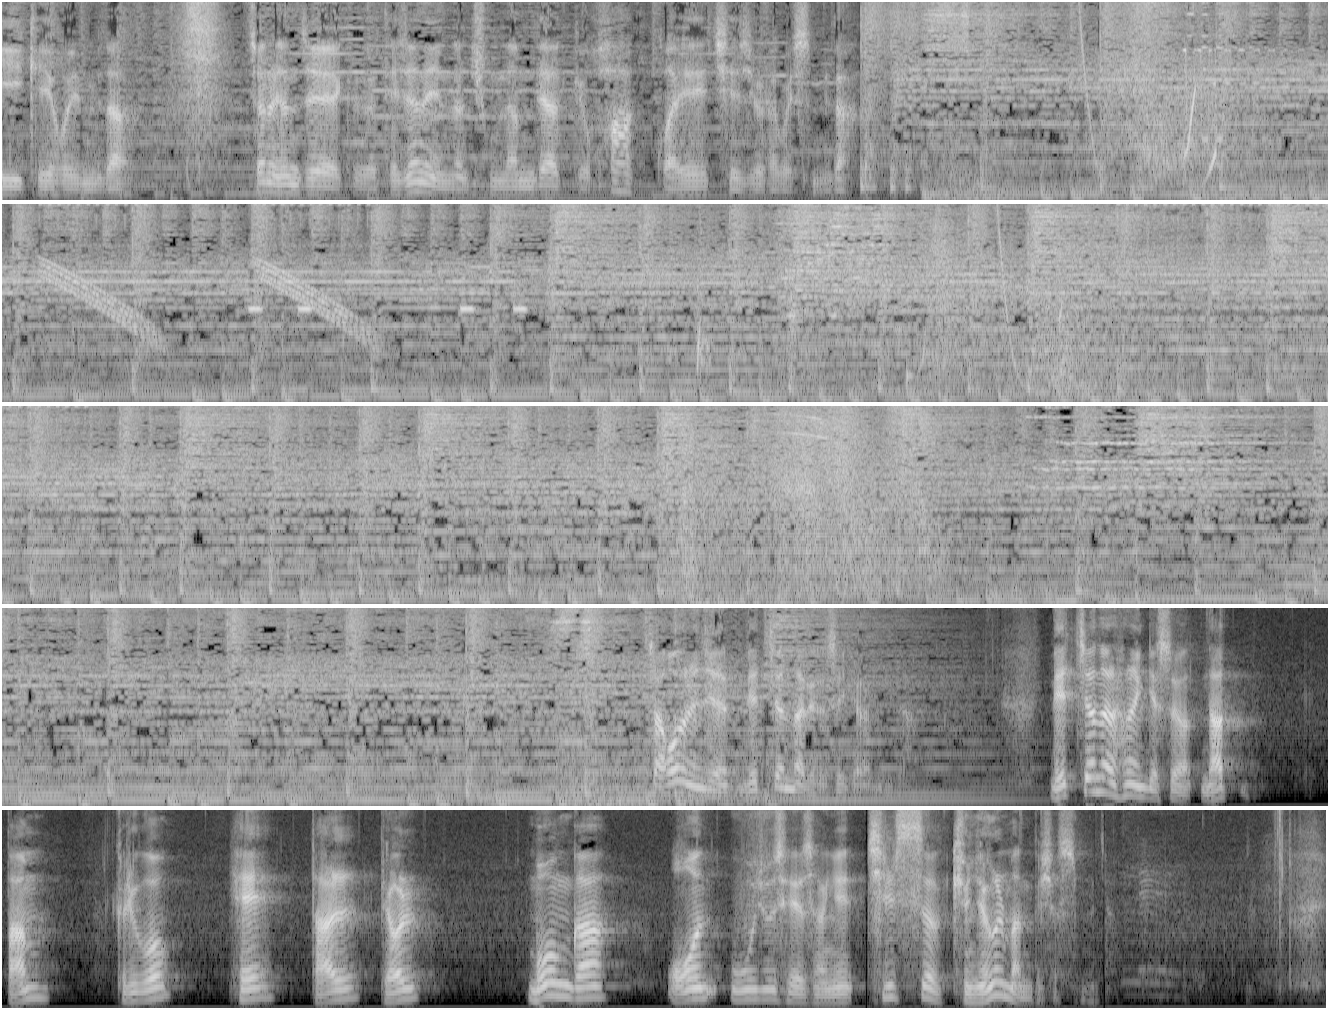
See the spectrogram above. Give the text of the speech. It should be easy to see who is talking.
Speaker 1: 이계호입니다. 저는 현재 그 대전에 있는 충남대학교 화학과에 재직을 하고 있습니다. 자, 오늘 이제 넷째 날에 대해서 얘기합니다. 넷째 날 하나님께서 낮, 밤, 그리고 해, 달, 별, 뭔가 온 우주 세상의 질서 균형을 만드셨습니다.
